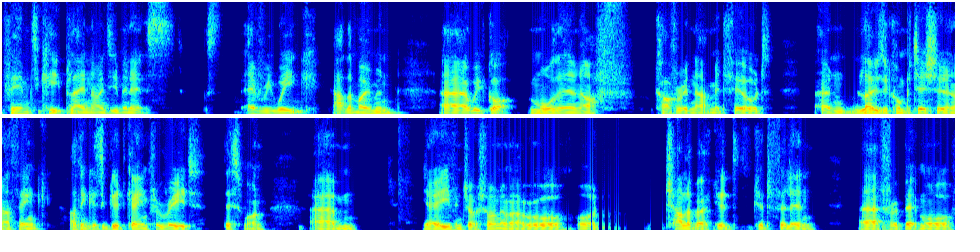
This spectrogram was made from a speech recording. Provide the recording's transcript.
for him to keep playing ninety minutes every week at the moment. Uh, we've got more than enough cover in that midfield and loads of competition. And I think I think it's a good game for Reed. This one, um, you know, even Josh Onomah or or Chalobah could could fill in uh, for a bit more.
